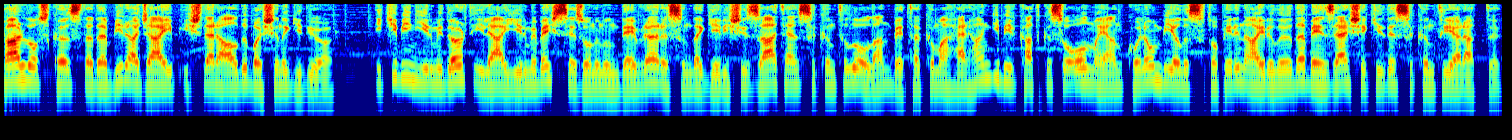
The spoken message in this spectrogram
Carlos Causta'da bir acayip işler aldı başını gidiyor. 2024 ila 25 sezonunun devre arasında gelişi zaten sıkıntılı olan ve takıma herhangi bir katkısı olmayan Kolombiyalı stoperin ayrılığı da benzer şekilde sıkıntı yarattı.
